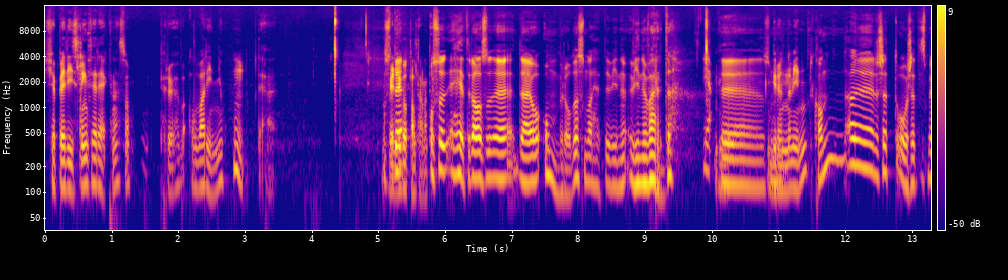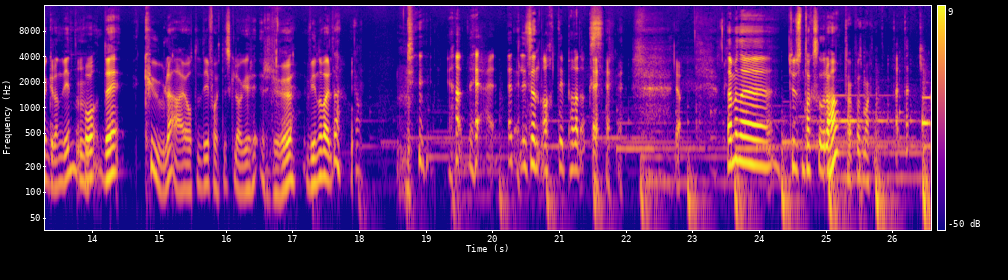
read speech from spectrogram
kjøpe Riesling til rekene, så prøv Alvarinho. Mm. Det er et veldig det- godt alternativ. Og så heter det altså eh, Det er jo området som da heter Vine, Vine Verde. Ja. Eh, som Grønne vinen. kan eh, rett og slett oversettes med grønn vin. Mm. Og det kule er jo at de faktisk lager rød Vino Verde. Ja, det er et litt sånn artig paradoks. Nei, men eh, tusen takk skal dere ha. Takk for smaken. Takk. Takk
